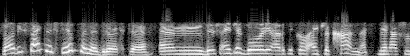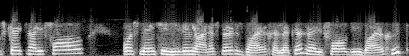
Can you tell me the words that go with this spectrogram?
Wel, die stad is steeds in 'n droogte. Ehm um, dis eintlik waar die artikel eintlik gaan. Ek meen as ons kyk na die val, ons mense hier in Johannesburg is baie gelukkig, dat die val doen baie goed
